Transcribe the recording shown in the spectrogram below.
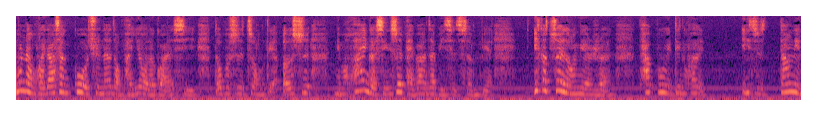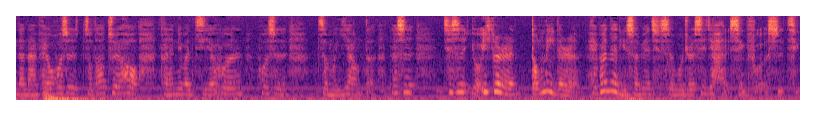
不能回到像过去那种朋友的关系，都不是重点，而是你们换一个形式陪伴在彼此身边。一个最懂你的人，他不一定会。一直当你的男朋友，或是走到最后，可能你们结婚，或是怎么样的。但是，其实有一个人懂你的人陪伴在你身边，其实我觉得是一件很幸福的事情。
